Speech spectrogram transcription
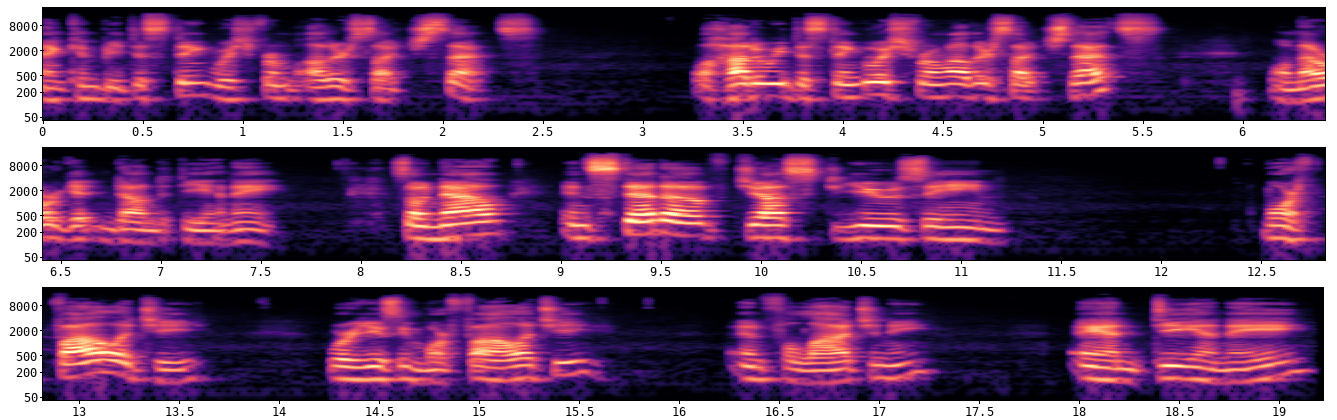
and can be distinguished from other such sets. Well, how do we distinguish from other such sets? Well, now we're getting down to DNA. So now instead of just using morphology, we're using morphology and phylogeny and DNA,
